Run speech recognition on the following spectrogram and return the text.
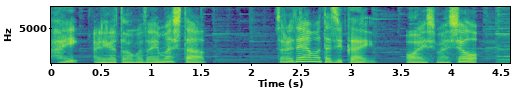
はい、ありがとうございました。それではまた次回お会いしましょう。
